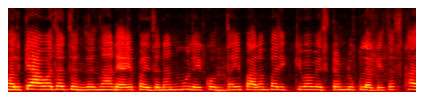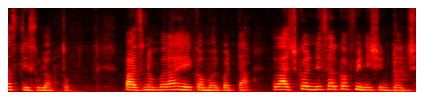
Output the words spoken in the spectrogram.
हलक्या आवाजात झंझणणाऱ्या या पैजणांमुळे कोणताही पारंपरिक किंवा वेस्टर्न लुक लगेचच खास दिसू लागतो. पाच नंबर आहे कमरपट्टा. राजकन्येसारखा फिनिशिंग टच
